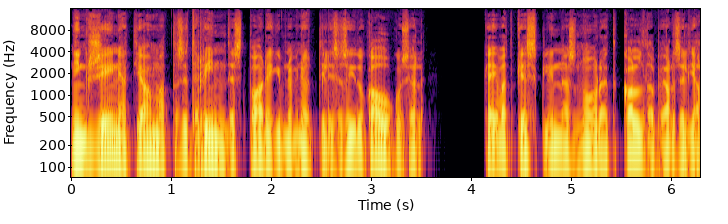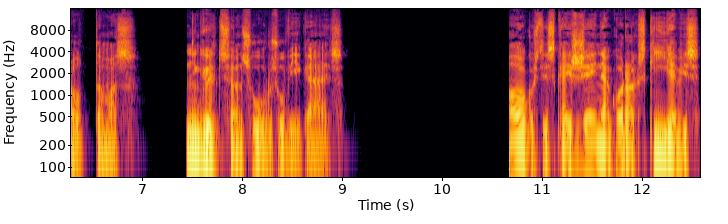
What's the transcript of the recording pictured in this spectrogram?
ning Ženjat jahmatas, et rindest paarikümneminutilise sõidu kaugusel käivad kesklinnas noored kaldapealsel jalutamas ning üldse on suur suvi käes. augustis käis Ženja korraks Kiievis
